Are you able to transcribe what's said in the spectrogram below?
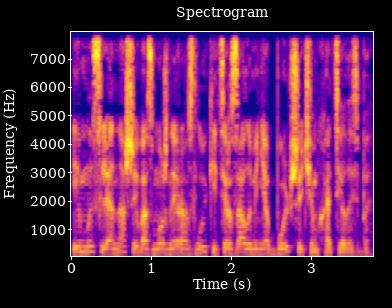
и мысль о нашей возможной разлуке терзала меня больше, чем хотелось бы.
